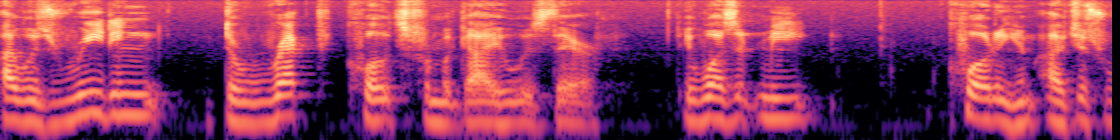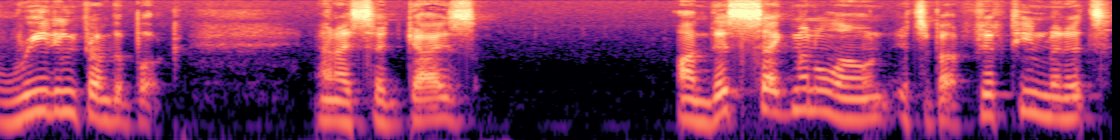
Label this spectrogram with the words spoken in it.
I was reading direct quotes from a guy who was there. It wasn't me quoting him, I was just reading from the book. And I said, guys, on this segment alone, it's about 15 minutes.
